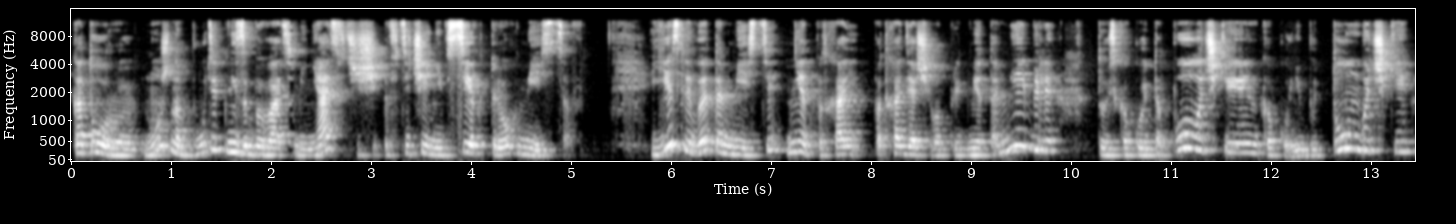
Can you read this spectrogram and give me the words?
которую нужно будет не забывать менять в течение всех трех месяцев если в этом месте нет подходящего предмета мебели то есть какой-то полочки какой-нибудь тумбочки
